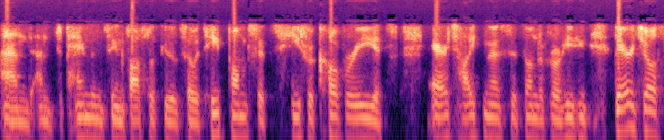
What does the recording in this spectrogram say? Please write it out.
and and dependency in fossil fuels. So it's heat pumps, it's heat recovery, it's air tightness, it's underfloor heating. They're just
